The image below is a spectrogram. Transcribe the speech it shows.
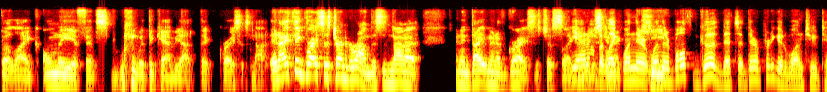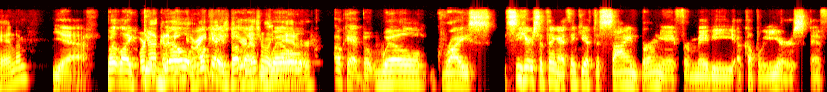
but like only if it's with the caveat that Greiss is not. And I think Greiss has turned it around. This is not a an indictment of Greiss. It's just like yeah, are I we know, just but like when they're when they're both good, that's a, they're a pretty good one-two tandem. yeah. But like We're not going to be great okay, but year. Like really will matter. Okay, but will Greiss see? Here's the thing. I think you have to sign Bernier for maybe a couple of years if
